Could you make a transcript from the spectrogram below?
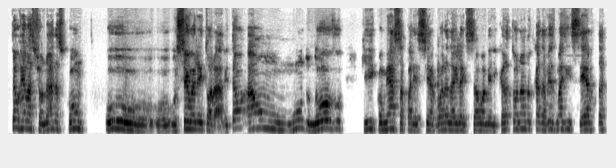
estão relacionadas com o, o, o, seu eleitorado. Então, há um mundo novo que começa a aparecer agora na eleição americana, tornando cada vez mais incerta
